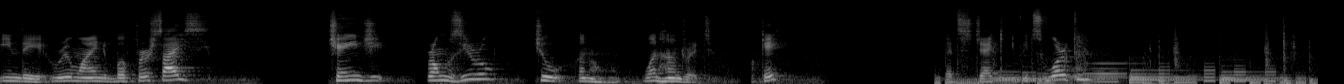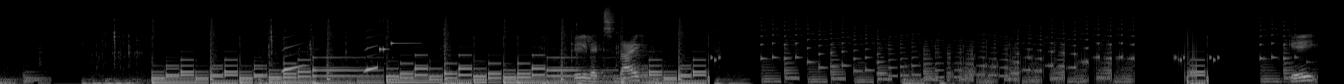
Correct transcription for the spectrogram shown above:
in the rewind buffer size change from 0 to 100 okay? Let's check if it's working. Okay let's die. Okay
